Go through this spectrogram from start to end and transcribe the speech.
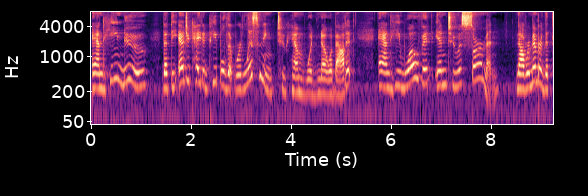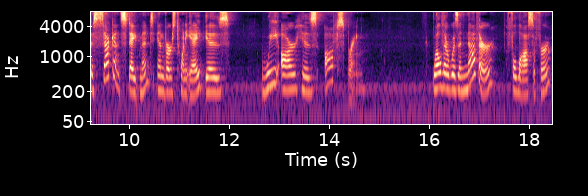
and he knew that the educated people that were listening to him would know about it, and he wove it into a sermon. Now remember that the second statement in verse 28 is, We are his offspring. Well, there was another philosopher,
